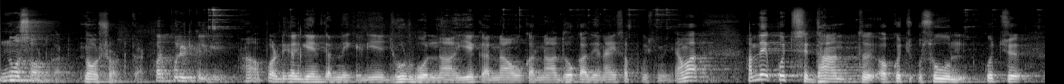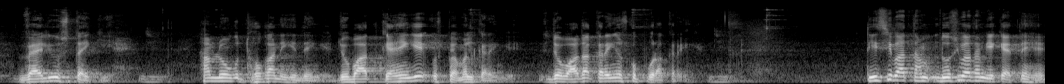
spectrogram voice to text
No shortcut no shortcut for political gain हाँ पॉलिटिकल गेन करने के लिए झूठ बोलना ये करना वो करना धोखा देना ये सब कुछ नहीं। हम हमने कुछ सिद्धांत और कुछ उसूल कुछ वैल्यूज़ तय की है। जी। हम लोगों को धोखा नहीं देंगे। जो बात कहेंगे उस पर अमल करेंगे। जो वादा करेंगे उसको पूरा करेंगे। जी। तीसरी बात हम दूसरी बात हम ये कहते हैं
